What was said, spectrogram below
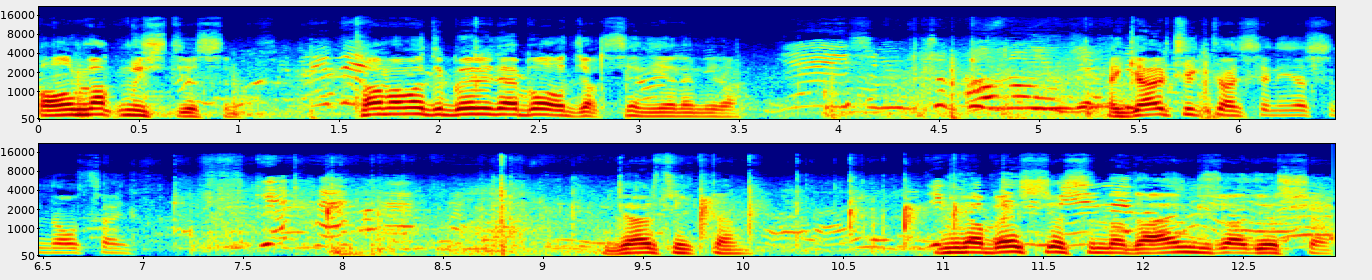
Olmak mı istiyorsun? Tamam hadi böyle de ebe olacak senin yerine Mira. Gerçekten senin yaşında olsan. Gerçekten. Mira 5 yaşında daha en güzel yaşa.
